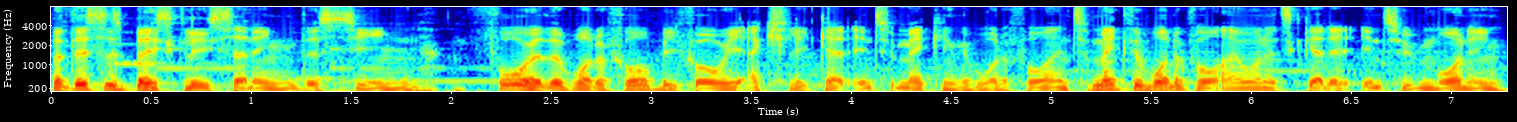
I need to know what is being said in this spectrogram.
But this is basically setting the scene for the waterfall before we actually get into making the waterfall. And to make the waterfall, I wanted to get it into morning,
